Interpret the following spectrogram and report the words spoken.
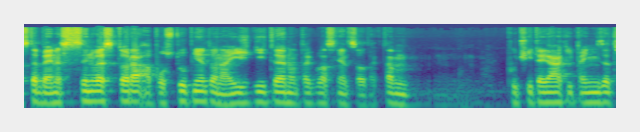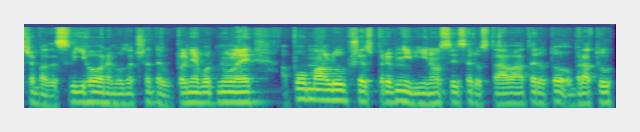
jste bez investora a postupně to najíždíte, no tak vlastně co, tak tam půjčíte nějaký peníze třeba ze svýho nebo začnete úplně od nuly a pomalu přes první výnosy se dostáváte do toho obratu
